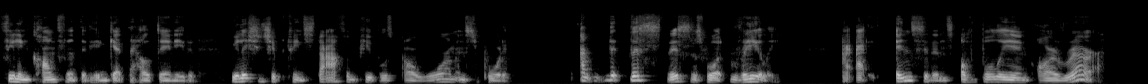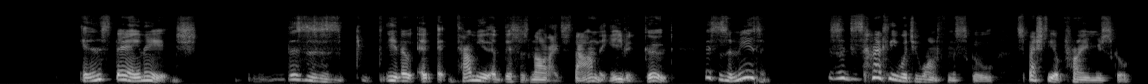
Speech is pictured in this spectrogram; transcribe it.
feeling confident that they can get the help they needed. Relationship between staff and pupils are warm and supportive. And th- this, this is what really I, I, incidents of bullying are rare. In this day and age, this is, you know, it, it, tell me that this is not outstanding, even good. This is amazing. This is exactly what you want from a school, especially a primary school.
